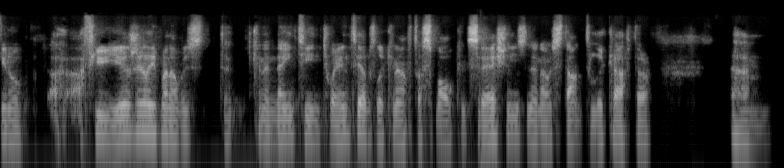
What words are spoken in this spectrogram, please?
you know a, a, few years really when i was kind of 19 20 i was looking after small concessions and then i was starting to look after um,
